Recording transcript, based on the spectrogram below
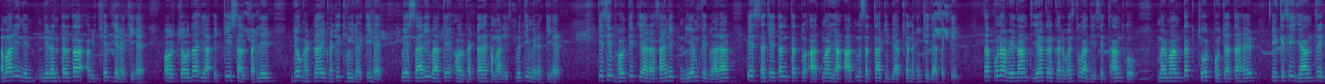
हमारी निरंतरता अविच्छेद्य रहती है, और चौदह या इक्कीस साल पहले जो घटनाएँ घटित हुई रहती है, वे सारी बातें और घटनाएँ हमारी स्मृति में रहती है। किसी भौतिक या रासायनिक नियम के द्वारा इस सचेतन तत्व आत्मा या आत्मसत्ता की व्याख्या नहीं की जा सकती। तब पुनः वेदांत यह कहकर वस्तुवादी सिद्धांत को मर्मांतक चोट पहुंचाता है कि किसी यांत्रिक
